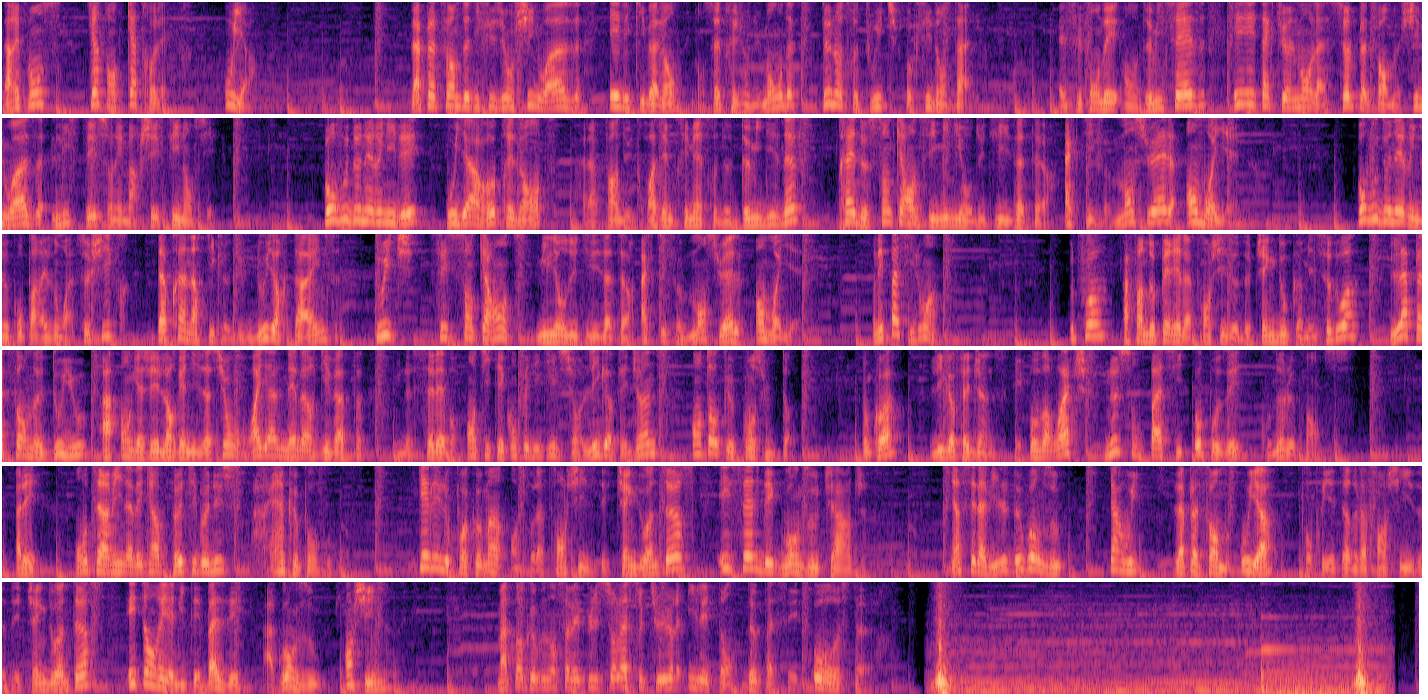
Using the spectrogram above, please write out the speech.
La réponse tient en 4 lettres. Ouya. La plateforme de diffusion chinoise est l'équivalent, dans cette région du monde, de notre Twitch occidental. Elle fut fondée en 2016 et est actuellement la seule plateforme chinoise listée sur les marchés financiers. Pour vous donner une idée, Ouya représente, à la fin du troisième trimestre de 2019, près de 146 millions d'utilisateurs actifs mensuels en moyenne. Pour vous donner une comparaison à ce chiffre, d'après un article du New York Times, Twitch, c'est 140 millions d'utilisateurs actifs mensuels en moyenne. On n'est pas si loin. Toutefois, afin d'opérer la franchise de Chengdu comme il se doit, la plateforme Douyu a engagé l'organisation Royal Never Give Up, une célèbre entité compétitive sur League of Legends, en tant que consultant. Donc quoi League of Legends et Overwatch ne sont pas si opposés qu'on ne le pense. Allez, on termine avec un petit bonus rien que pour vous. Quel est le point commun entre la franchise des Chengdu Hunters et celle des Guangzhou Charge? Bien c'est la ville de Guangzhou. Car oui, la plateforme Ouya, propriétaire de la franchise des Chengdu Hunters, est en réalité basée à Guangzhou, en Chine. Maintenant que vous en savez plus sur la structure, il est temps de passer au roster.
